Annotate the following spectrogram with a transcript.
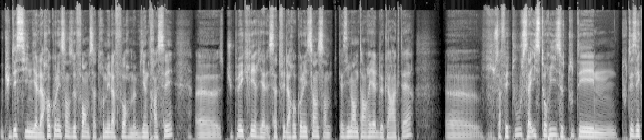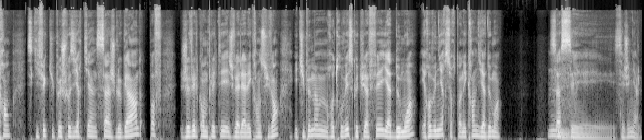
où tu dessines, il y a la reconnaissance de forme, ça te remet la forme bien tracée. Tu peux écrire, il y a- ça te fait la reconnaissance en, quasiment en temps réel de caractères. Euh, ça fait tout, ça historise tous tes, tous tes écrans, ce qui fait que tu peux choisir, tiens, ça je le garde, pof, je vais le compléter, je vais aller à l'écran suivant, et tu peux même retrouver ce que tu as fait il y a deux mois et revenir sur ton écran d'il y a deux mois. Ça, Hmm. c'est c'est génial.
